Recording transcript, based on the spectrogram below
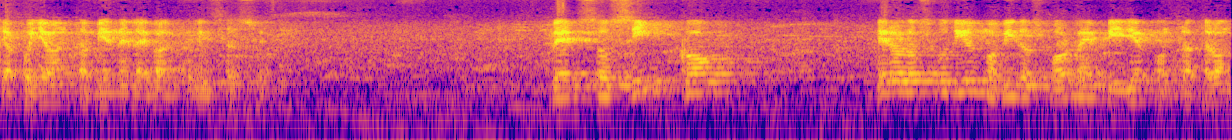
que apoyaban también en la evangelización. Verso 5. Pero los judíos movidos por la envidia contrataron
